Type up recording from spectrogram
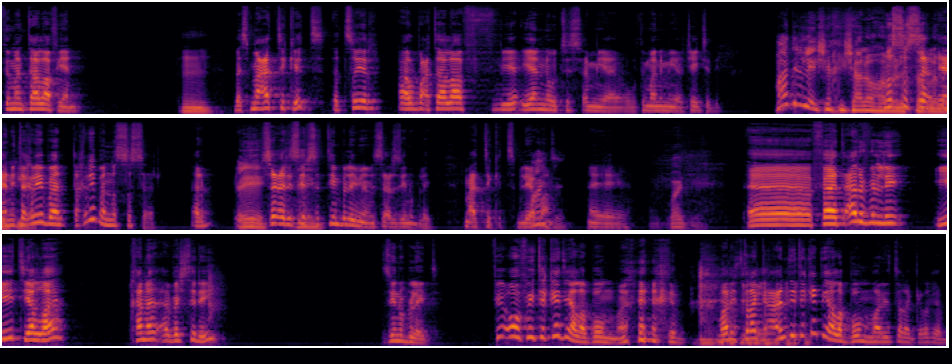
8000 ين. مم. بس مع ال ticket تصير 4000 ين و900 و800 شيء كذي. ما أدري ليش يا أخي شالوها نص السعر. يعني. تقريبا تقريبا نص السعر. إيه، السعر يصير إيه. 60% من سعر Xenoblade مع ال tickets باليابان. وايد. اي وايد زين. آه فتعرف اللي جيت يلا خلنا بشتري Xenoblade. في أوه في ticket يلا بوم. خذ Mario Strikers عندي ticket يلا بوم Mario Strikers خذ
